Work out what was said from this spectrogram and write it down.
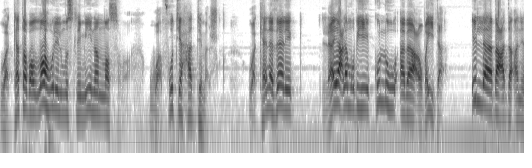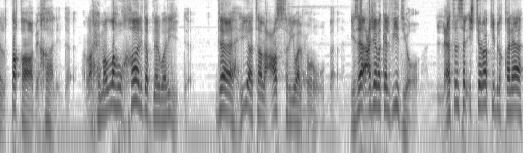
وكتب الله للمسلمين النصر وفتحت دمشق وكان ذلك لا يعلم به كله أبا عبيدة إلا بعد أن التقى بخالد. رحم الله خالد بن الوليد. داهية العصر والحروب. إذا أعجبك الفيديو لا تنسى الاشتراك بالقناة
